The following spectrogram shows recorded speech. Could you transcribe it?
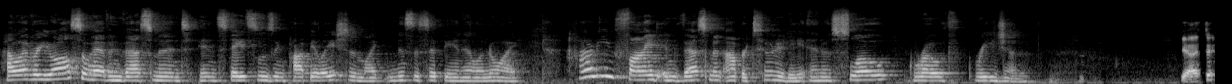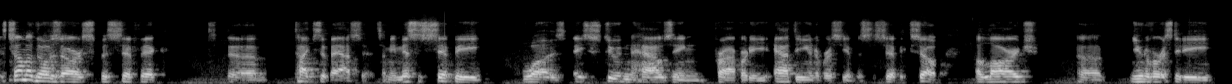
However, you also have investment in states losing population like Mississippi and Illinois. How do you find investment opportunity in a slow growth region? Yeah, some of those are specific uh, types of assets. I mean, Mississippi was a student housing property at the University of Mississippi. So a large uh, university,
